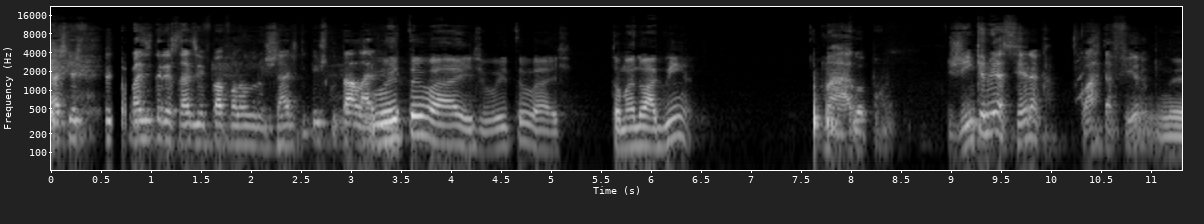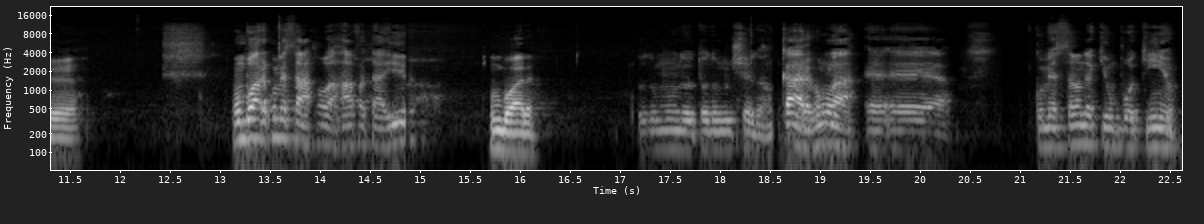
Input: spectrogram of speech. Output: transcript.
Acho que as pessoas estão mais interessadas em ficar falando no chat do que escutar a live. Muito mais, muito mais. Tomando uma aguinha? Uma água, pô. Gin que não ia ser, né, cara? Quarta-feira. É. Vambora começar. Ó, a Rafa tá aí. Vambora. Todo mundo, todo mundo chegando. Cara, vamos lá. É, é... Começando aqui um pouquinho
